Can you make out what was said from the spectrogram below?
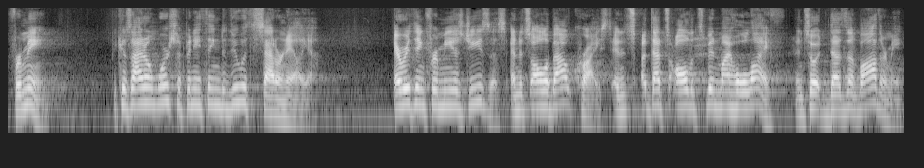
For me. Because I don't worship anything to do with Saturnalia. Everything for me is Jesus, and it's all about Christ. And that's all it's been my whole life. And so it doesn't bother me.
